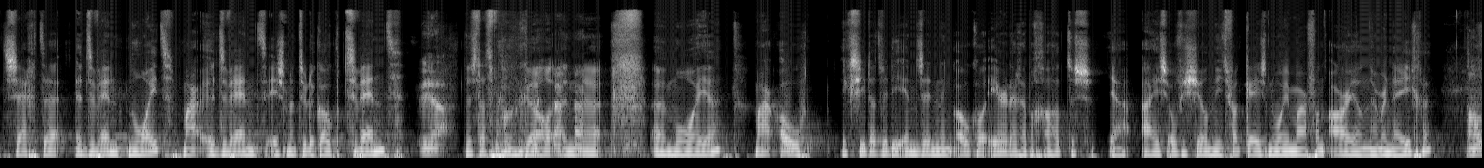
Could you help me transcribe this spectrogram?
zegt het went nooit. Maar het went is natuurlijk ook Twent. Ja, Dus dat vond ik wel een, een mooie. Maar oh, ik zie dat we die inzending ook al eerder hebben gehad. Dus ja, hij is officieel niet van Kees Nooy, maar van Arjan nummer 9. oh.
